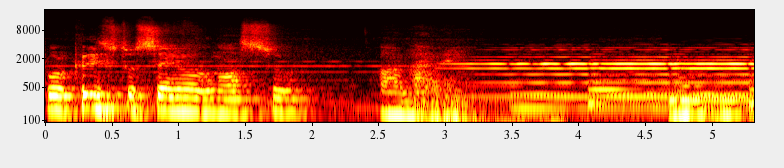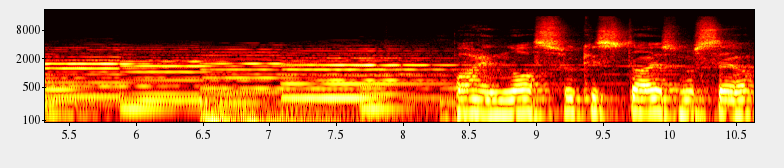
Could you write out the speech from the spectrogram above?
por Cristo Senhor nosso. Amém. Pai nosso que estais no céu,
